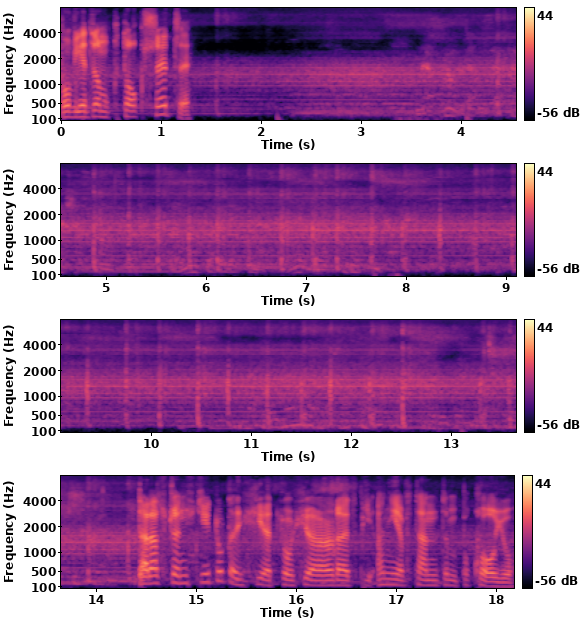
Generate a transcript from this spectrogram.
Powiedzą kto krzyczy. Teraz częściej tutaj się coś respi, a nie w tamtym pokoju.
